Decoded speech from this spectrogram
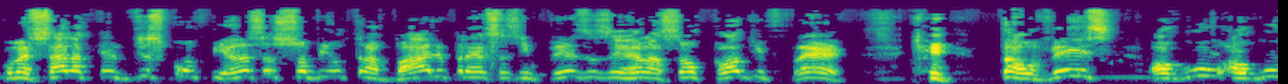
começar a ter desconfiança sobre o trabalho para essas empresas em relação ao Cloudflare, que talvez algum, algum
